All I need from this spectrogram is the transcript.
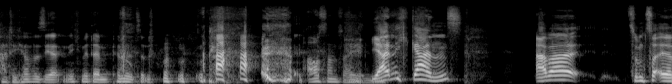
Gott, ich hoffe, sie hat nicht mit deinem Pimmel zu tun. Ausnahmsweise. Ja, nicht ganz. Aber zum, äh,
